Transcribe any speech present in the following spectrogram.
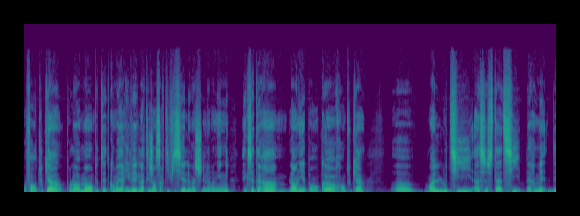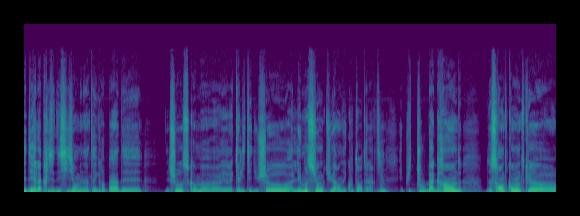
enfin, en tout cas, pour le moment, peut-être qu'on va y arriver avec l'intelligence artificielle, le machine learning, etc. Là, on n'y est pas encore, en tout cas. Euh, moi, l'outil à ce stade-ci permet d'aider à la prise de décision, mais n'intègre pas des, des choses comme euh, la qualité du show, l'émotion que tu as en écoutant tel artiste, Mm. et puis tout le background, de se rendre compte que, euh,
